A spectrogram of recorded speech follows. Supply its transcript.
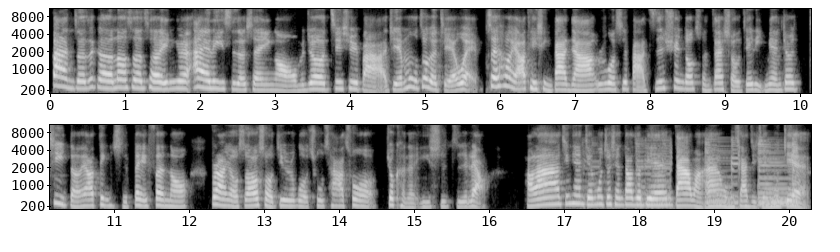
伴着这个乐色车音乐，爱丽丝的声音哦，我们就继续把节目做个结尾。最后也要提醒大家，如果是把资讯都存在手机里面，就记得要定时备份哦。不然有时候手机如果出差错，就可能遗失资料。好啦，今天节目就先到这边，大家晚安，我们下期节目见，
